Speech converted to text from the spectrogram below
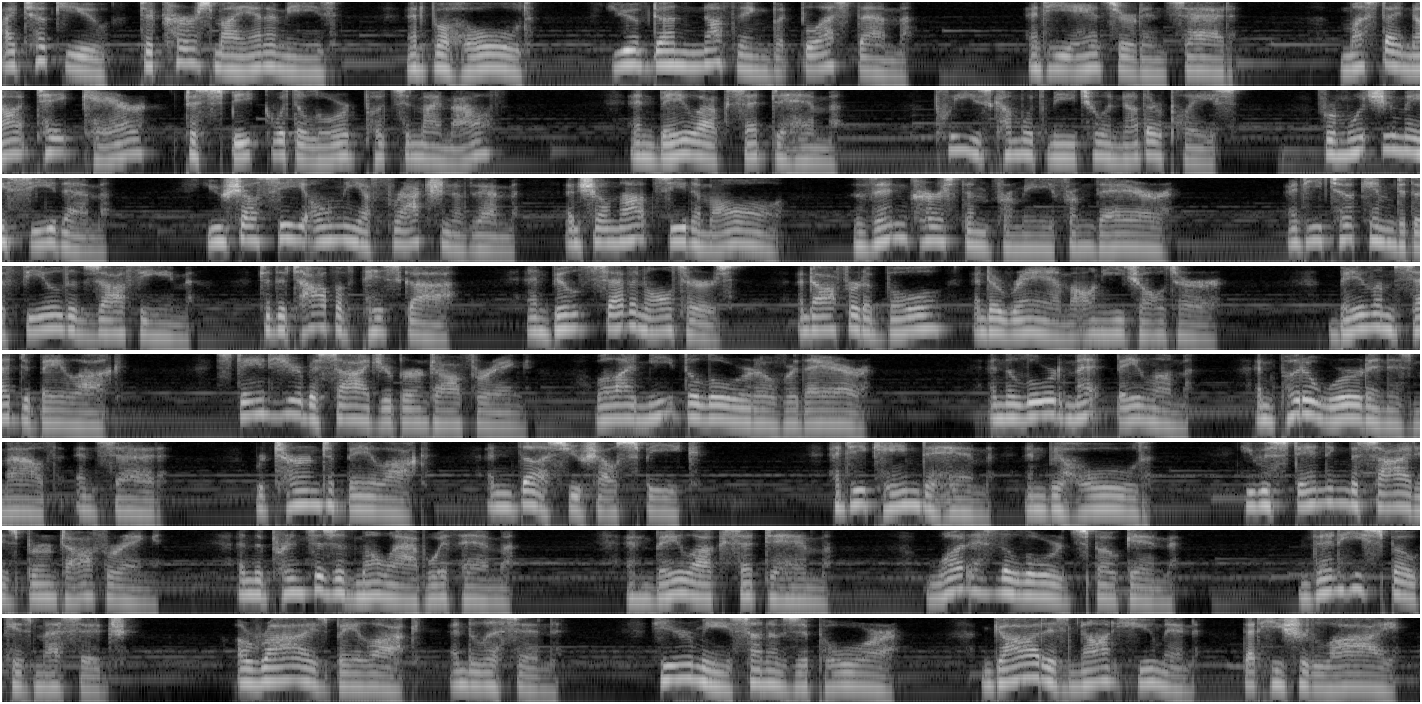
I took you to curse my enemies, and behold, you have done nothing but bless them. And he answered and said, must I not take care to speak what the Lord puts in my mouth? And Balak said to him, Please come with me to another place, from which you may see them. You shall see only a fraction of them, and shall not see them all. Then curse them for me from there. And he took him to the field of Zophim, to the top of Pisgah, and built seven altars, and offered a bull and a ram on each altar. Balaam said to Balak, Stand here beside your burnt offering, while I meet the Lord over there. And the Lord met Balaam, and put a word in his mouth, and said, Return to Balak, and thus you shall speak. And he came to him, and behold, he was standing beside his burnt offering, and the princes of Moab with him. And Balak said to him, What has the Lord spoken? Then he spoke his message. Arise, Balak, and listen. Hear me, son of Zippor. God is not human that he should lie,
